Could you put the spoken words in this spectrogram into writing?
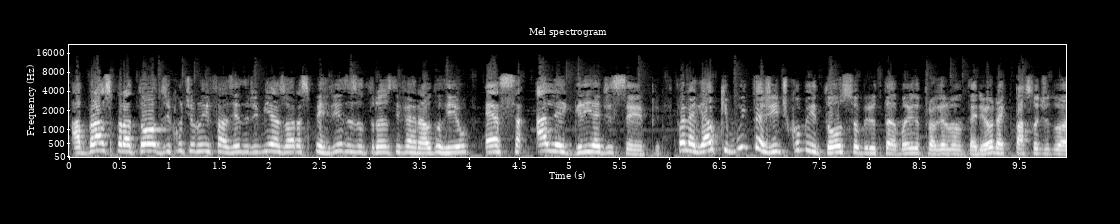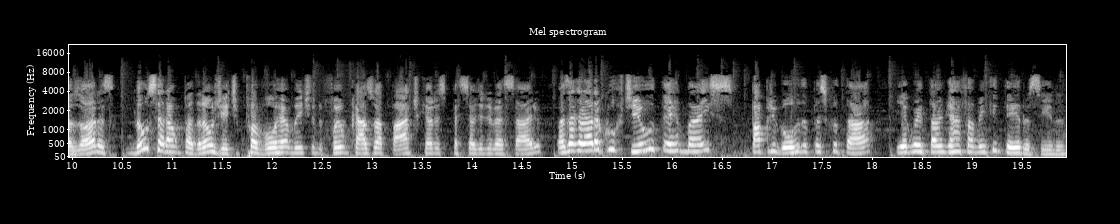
Abraço para todos e continuem fazendo de minhas horas perdidas no trânsito infernal do Rio essa alegria de sempre. Foi legal que muita gente comentou sobre o tamanho do programa anterior, né, que passou de duas horas. Não será um padrão, gente, por favor, realmente foi um caso à parte, que era um especial de aniversário. Mas a galera curtiu ter mais papo de gordo pra escutar e aguentar o engarrafamento inteiro, assim, né?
